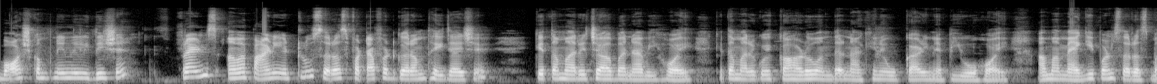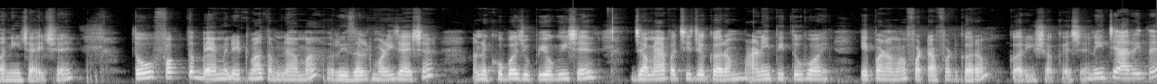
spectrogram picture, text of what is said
બોશ કંપનીની લીધી છે. ફ્રેન્ડ્સ આમાં પાણી એટલું સરસ ફટાફટ ગરમ થઈ જાય છે કે તમારે ચા બનાવી હોય, કે તમારે કોઈ કાઢો અંદર નાખીને ઉકાળીને પીવો હોય, આમાં મેગી પણ સરસ બની જાય છે. તો ફક્ત બે મિનિટમાં તમને આમાં રિઝલ્ટ મળી જાય છે અને ખૂબ જ ઉપયોગી છે. જમ્યા પછી જે ગરમ પાણી પીતું હોય એ પણ આમાં ફટાફટ ગરમ કરી શકે છે. નીચે આ રીતે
